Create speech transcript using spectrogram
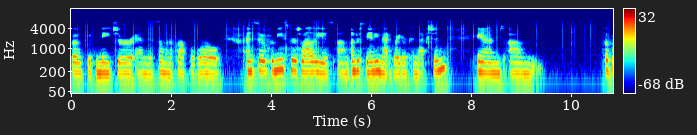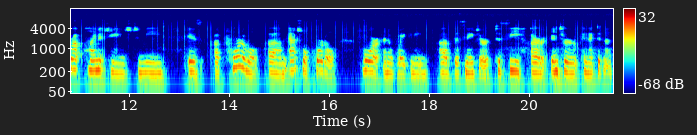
both with nature and with someone across the world. And so for me, spirituality is um, understanding that greater connection and um, abrupt climate change to me is a portable, um, actual portal for an awakening of this nature to see our interconnectedness.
